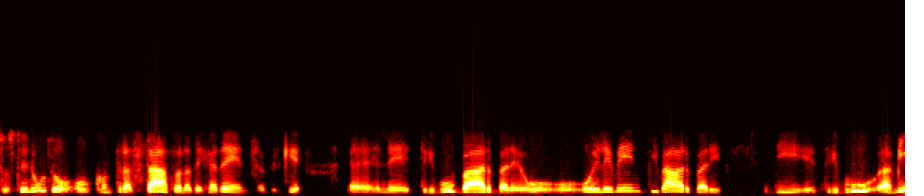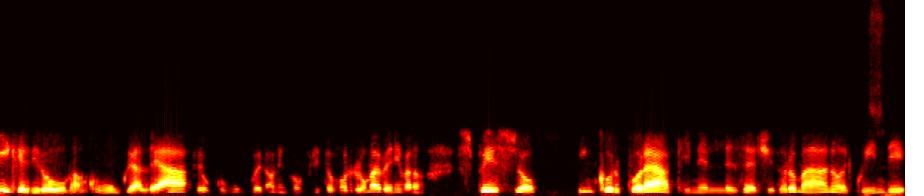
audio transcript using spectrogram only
sostenuto o contrastato la decadenza, perché eh, le tribù barbare o, o, o elementi barbari di eh, tribù amiche di Roma o comunque alleate o comunque non in conflitto con Roma venivano spesso incorporati nell'esercito romano e quindi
